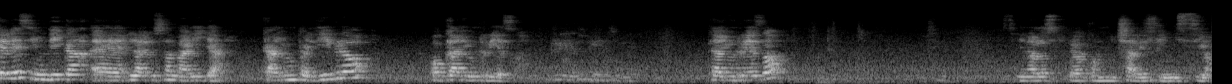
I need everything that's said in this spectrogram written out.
¿Qué les indica eh, la luz amarilla? ¿Que hay un peligro o que hay un riesgo? ¿Que hay un riesgo? Si no los veo con mucha definición.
